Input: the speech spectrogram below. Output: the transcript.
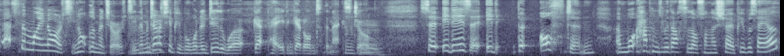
that's the minority, not the majority. Mm-hmm. The majority of people want to do the work, get paid, and get on to the next job. So it is a, it, but often, and what happens with us a lot on the show, people say, oh,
